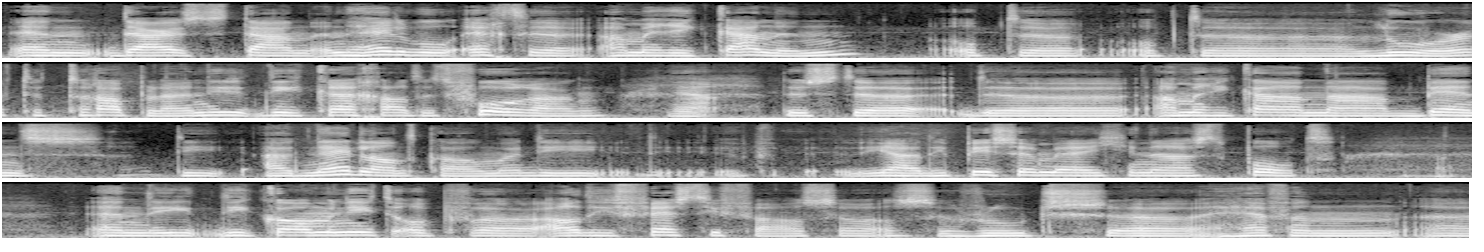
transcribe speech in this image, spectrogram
En daar staan een heleboel echte Amerikanen op de, op de loer te trappelen. En die, die krijgen altijd voorrang. ja. Dus de, de Americana-bands die uit Nederland komen... Die, die, ja, die pissen een beetje naast de pot. En die, die komen niet op eh, al die festivals zoals Roots, eh, Heaven... eh,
